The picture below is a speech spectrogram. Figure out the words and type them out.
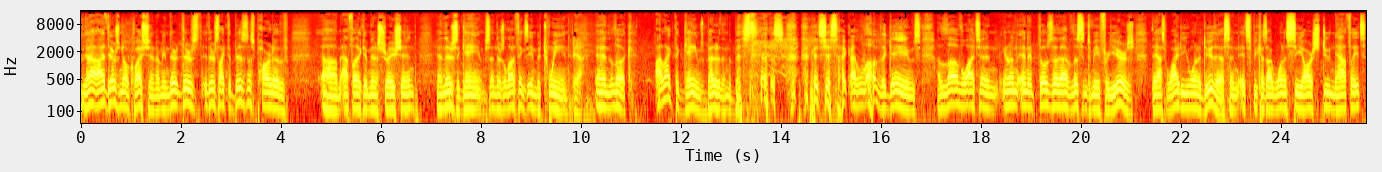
Yeah, I, there's no question. I mean, there there's there's like the business part of um, athletic administration, and there's the games, and there's a lot of things in between. Yeah. And look, I like the games better than the business. it's just like I love the games. I love watching, you know, and, and if those that have listened to me for years, they ask, why do you want to do this? And it's because I want to see our student athletes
